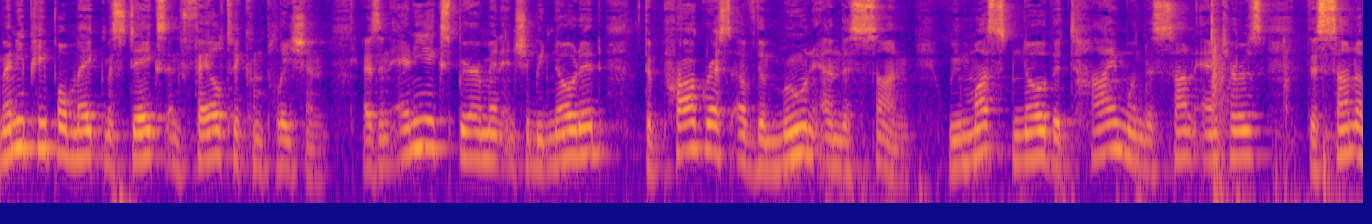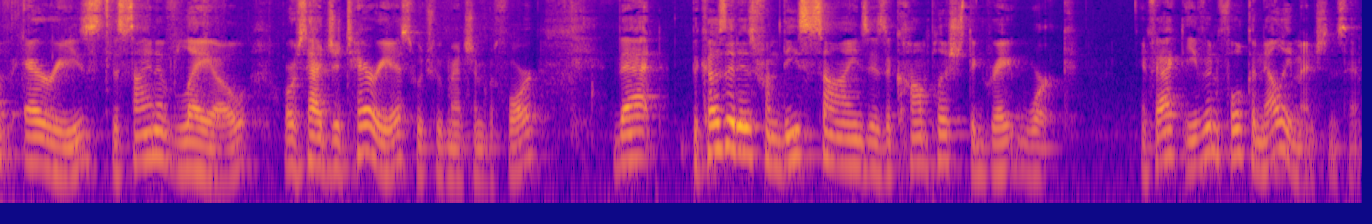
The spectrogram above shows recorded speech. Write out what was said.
Many people make mistakes and fail to completion. As in any experiment, it should be noted the progress of the moon and the sun. We must know the time when the sun enters the sun of Aries, the sign of Leo, or Sagittarius, which we mentioned before, that because it is from these signs is accomplished the great work. In fact, even Fulcanelli mentions him.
